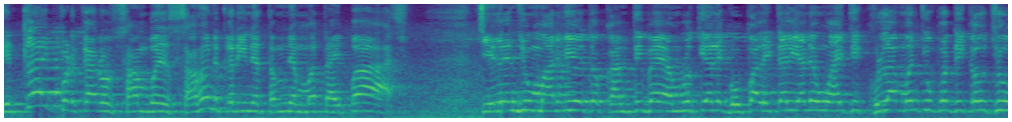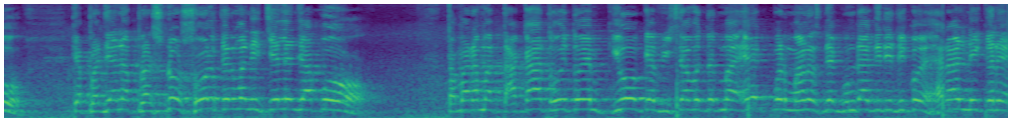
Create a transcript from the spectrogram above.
કેટલાય પડકારો સાંભળે, સહન કરીને તમને મત આપ્યા છે ચેલેન્જો મારવી હોય તો કાંતિભાઈ અમૃતિ અને ગોપાલ ઇટાલિયાને હું અહીંથી ખુલ્લા મંચ ઉપરથી કહું છું કે પ્રજાના પ્રશ્નો સોલ્વ કરવાની ચેલેન્જ આપો. તમારામાં તાકાત હોય તો એમ કયો કે વિસાવદરમાં એક પણ માણસને ગુંડાગીરીથી કોઈ હેરાન નહીં કરે.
